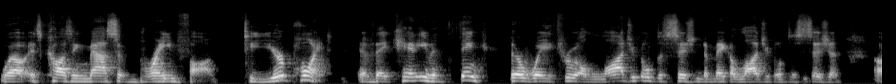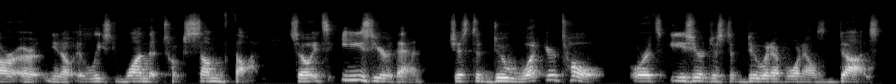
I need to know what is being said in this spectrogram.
Well, it's causing massive brain fog. To your point, if they can't even think their way through a logical decision to make a logical decision, or, or you know at least one that took some thought. So it's easier then just to do what you're told, or it's easier just to do what everyone else does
